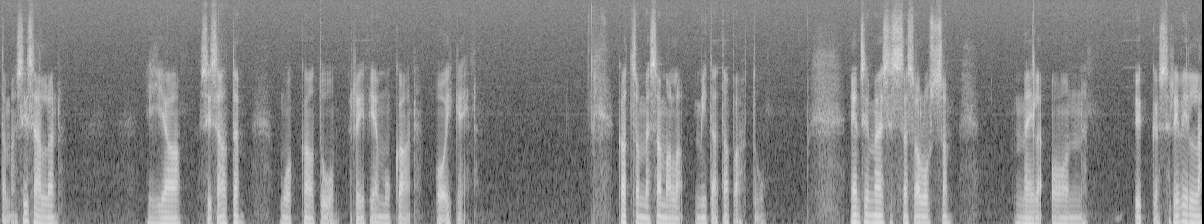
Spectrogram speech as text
tämän sisällön ja sisältö muokkautuu rivien mukaan oikein. Katsomme samalla, mitä tapahtuu. Ensimmäisessä solussa meillä on ykkösrivillä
